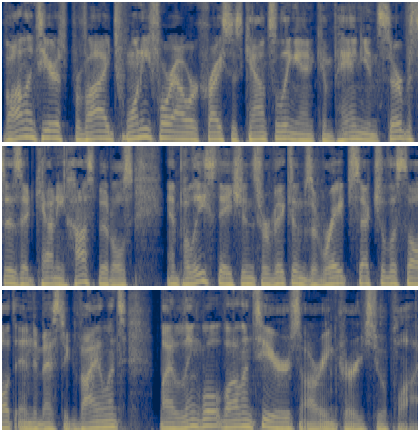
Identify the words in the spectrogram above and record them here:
Volunteers provide 24 hour crisis counseling and companion services at county hospitals and police stations for victims of rape, sexual assault, and domestic violence. Bilingual volunteers are encouraged to apply.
